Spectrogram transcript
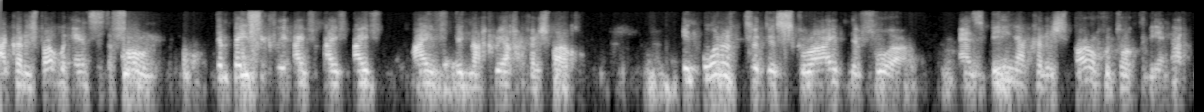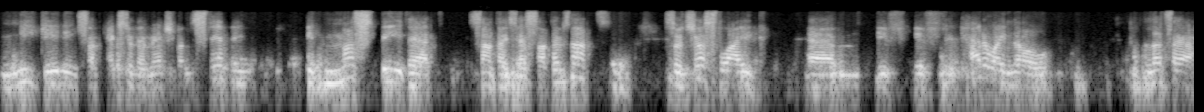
HaKadosh Baruch Hu answers the phone, then basically I've, I've, I've, I've been Machriach HaKadosh Baruch. In order to describe the Nevuah as being HaKadosh Baruch Hu talk to me and not me gaining some extra dimension understanding, it must be that sometimes yes, sometimes not. So just like um, if if how do I know? Let's say I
